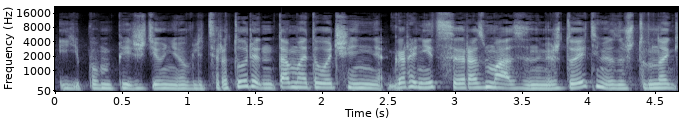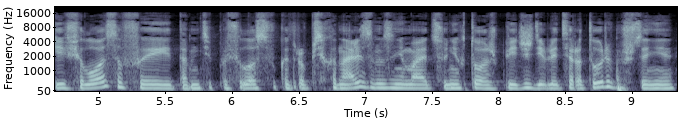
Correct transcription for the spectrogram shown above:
и, по-моему, PhD у нее в литературе, но там это очень границы размазаны между этими, потому что многие философы, и там типа философы, которые психоанализом занимаются, у них тоже PhD в литературе, потому что они...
